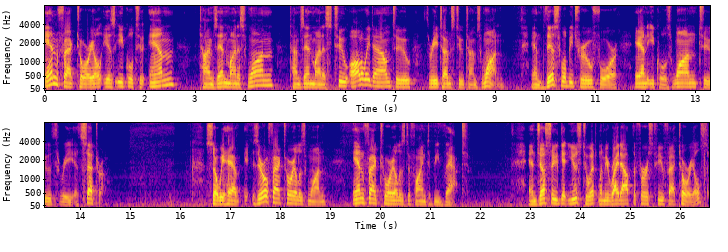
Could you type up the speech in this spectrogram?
n factorial is equal to n times n minus 1 times n minus 2 all the way down to 3 times 2 times 1. And this will be true for n equals 1, 2, 3, etc. So we have 0 factorial is 1, n factorial is defined to be that. And just so you get used to it, let me write out the first few factorials.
